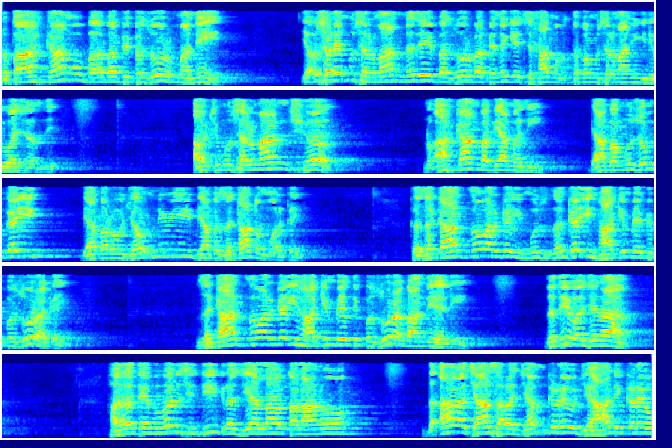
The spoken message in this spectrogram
نو په احکامو بابا په بزور منی یو سړی مسلمان نه دی بزور با بنګي څخه مغتبه مسلمانی غنی وجنم دی او چې مسلمان شو نو احکام به بیا منی بیا به مزم کوي بیا به روزوم نیوي بیا به زکات هم ور کوي که زکات نو ور کوي مز نه کوي حاکم به په زور کوي زکات نه ورکوي حاکم به ته په زور باندې علي د دې وجنا حضرت ابوبکر صدیق رضی الله تعالی عنہ د هغه چا سره جنگ کړو jihad کړو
